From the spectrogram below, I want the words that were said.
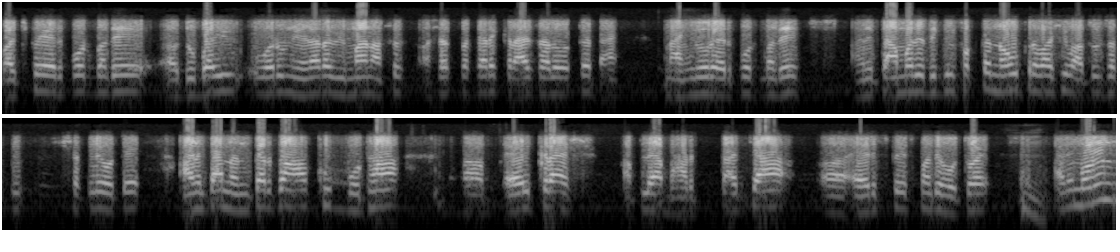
वाजपेयी एअरपोर्टमध्ये दुबईवरून येणारं विमान असं अशाच प्रकारे क्रॅश झालं होतं मँगलोर एअरपोर्टमध्ये आणि त्यामध्ये देखील फक्त नऊ प्रवासी वाचू शक शकले होते. आणि त्यानंतरचा हा खूप मोठा एअर क्रॅश आपल्या भारताच्या एअर स्पेसमध्ये होतोय. आणि म्हणून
